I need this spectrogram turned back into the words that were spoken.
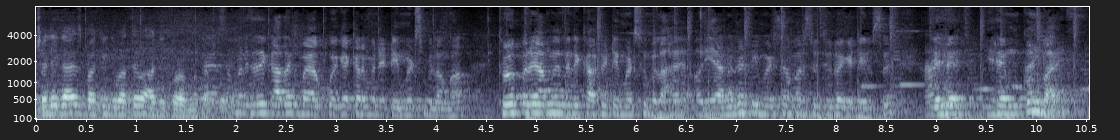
चलिए गाइस बाकी की बातें आगे प्रोग्राम में करते हैं। मैंने जैसे कहा था कि मैं आपको एक एक कर मेरे टीममेट्स मिलाऊँगा। थोड़ा पहले आप में मेरे काफ़ी टीममेट्स को मिला है और ये अनदर टीममेट्स है हमारे सुजुरा की टीम से। ये है मुकुंद भाई।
